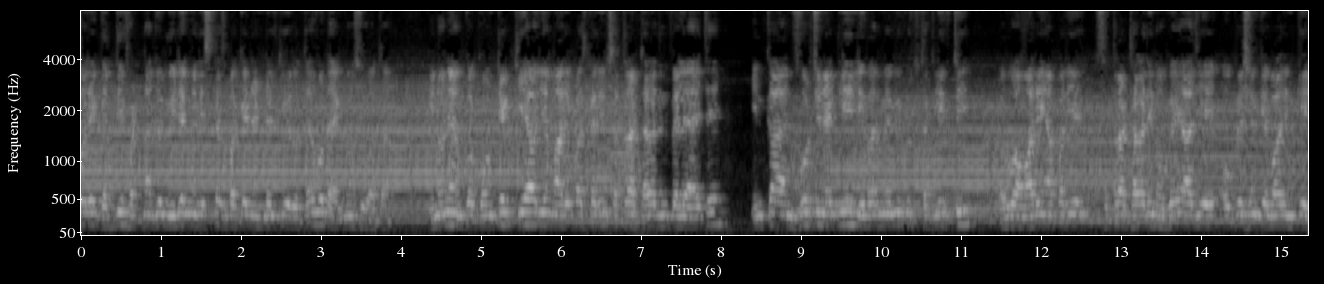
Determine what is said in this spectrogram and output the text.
और एक गद्दी फटना जो medium meniscus bucket handle tear होता है वो डायग्नोस हुआ था। इन्होंने हमको कांटेक्ट किया और ये हमारे पास करीब सत्रह अठारह दिन पहले आए थे। इनका अनफॉर्चुनेटली लिवर में भी कुछ तकलीफ़ थी और वो हमारे यहाँ पर ये सत्रह अठारह दिन हो गए। आज ये ऑपरेशन के बाद इनके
